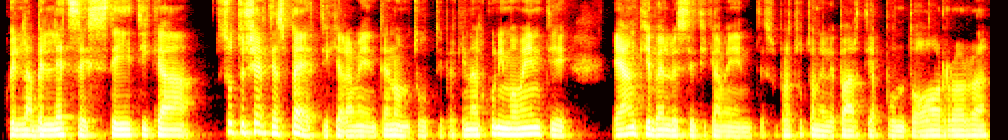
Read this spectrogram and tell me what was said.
quella bellezza estetica sotto certi aspetti, chiaramente, non tutti, perché in alcuni momenti è anche bello esteticamente, soprattutto nelle parti appunto horror,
